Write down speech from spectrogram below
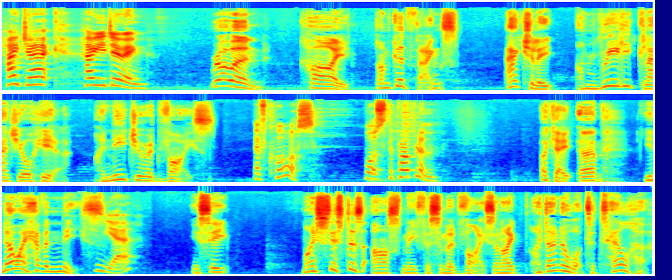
Hi, Jack. How are you doing? Rowan! Hi, I'm good, thanks. Actually, I'm really glad you're here. I need your advice. Of course. What's the problem? Okay, um, you know I have a niece. Yeah. You see, my sister's asked me for some advice, and I, I don't know what to tell her.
